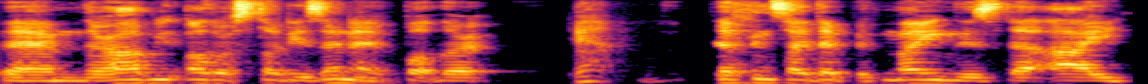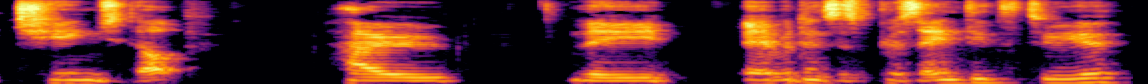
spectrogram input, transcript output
Um, there have been other studies in it, but the yeah. difference I did with mine is that I changed up how the evidence is presented to you.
